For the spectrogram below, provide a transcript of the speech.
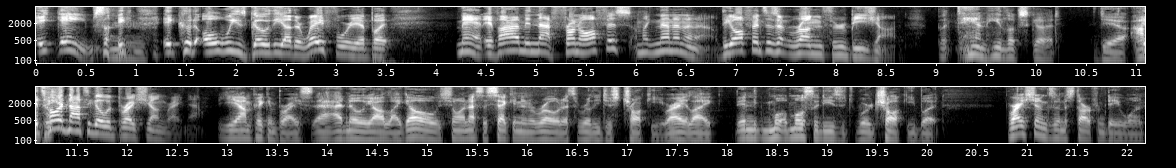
eight games. Like Mm-hmm. it could always go the other way for you. But man, if I'm in that front office, I'm like, no, no, no, no. The offense isn't run through Bijan, but damn, he looks good. Yeah, I'm it's pick- hard not to go with Bryce Young right now. Yeah, I'm picking Bryce. I I know y'all like, oh, Sean, that's the second in a row. That's really just chalky, right? Like, and mo- most of these were chalky, but Bryce Young's going to start from day one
